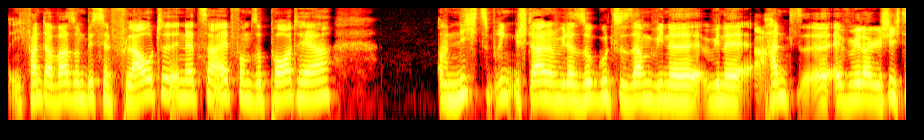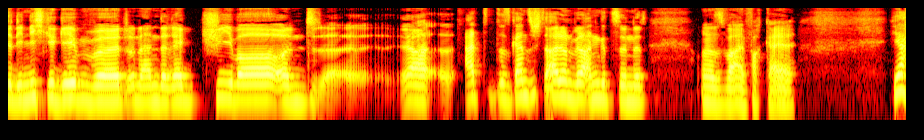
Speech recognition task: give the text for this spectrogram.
ich fand, da war so ein bisschen Flaute in der Zeit vom Support her. Und nichts bringt ein Stadion wieder so gut zusammen wie eine, wie eine Hand-Elfmeter-Geschichte, die nicht gegeben wird und dann direkt Schieber und äh, ja, hat das ganze Stadion wieder angezündet. Und das war einfach geil. Ja,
